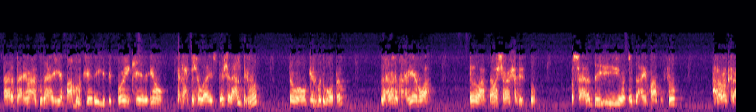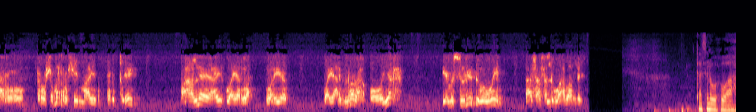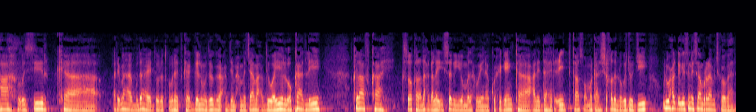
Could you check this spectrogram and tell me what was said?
wasaaradda arrimaha gudaha iyo maamulkeeda iyo degmooyinkeeda inuu ka dhex bixi waayo. Special hal degmo isaga oo galmudug oo dhan madaxweyne ku-xigeen u ah inuu haddana shaqo ka dhigto wasaaradda iyo cidda ay maamulto waxaa la oran karaa oo garowsho marnaba siin maayo madaxweyne ku-xigeenka waxaana leeyahay waaya waayo aragnimada oo yar iyo mas'uuliyadda oo weyn taasaa saldhig u ah baan leeyahay kaasina wuxuu ahaa wasiirka arrimaha gudaha ee dowlad goboleedka galmudug cabdi maxamed jaamac cabdiwaayeel oo ka hadlayay khilaafka soo kala dhexgalay isaga iyo madaxweyne ku-xigeenka cali daahir ciid kaasoo markaasi shaqada looga joojiyey weli waxaad dhegeysanaysaan barnaamijka ogaal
